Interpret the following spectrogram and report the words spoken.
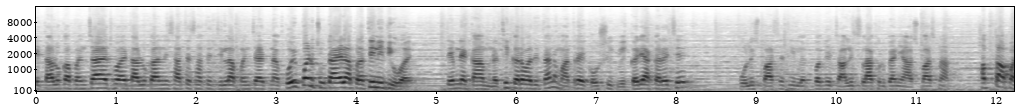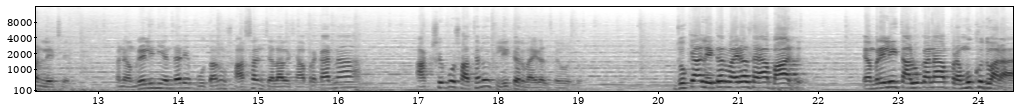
એ તાલુકા પંચાયત હોય, તાલુકાની સાથે સાથે જિલ્લા પંચાયતના કોઈ પણ ચૂંટાયેલા પ્રતિનિધિ હોય, તેમને કામ નથી કરવા દેતા ને માત્ર એ કૌશિક વિકર્યા કરે છે. પોલીસ પાસેથી લગભગ એ ચાલીસ લાખ રૂપિયાની આસપાસના હપ્તા પણ લે છે અને અમરેલીની અંદર એ પોતાનું શાસન ચલાવે છે. આ પ્રકારના આક્ષેપો સાથેનો એક લેટર વાયરલ થયો હતો. જો કે આ લેટર વાયરલ થયા બાદ અમરેલી તાલુકાના પ્રમુખ દ્વારા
